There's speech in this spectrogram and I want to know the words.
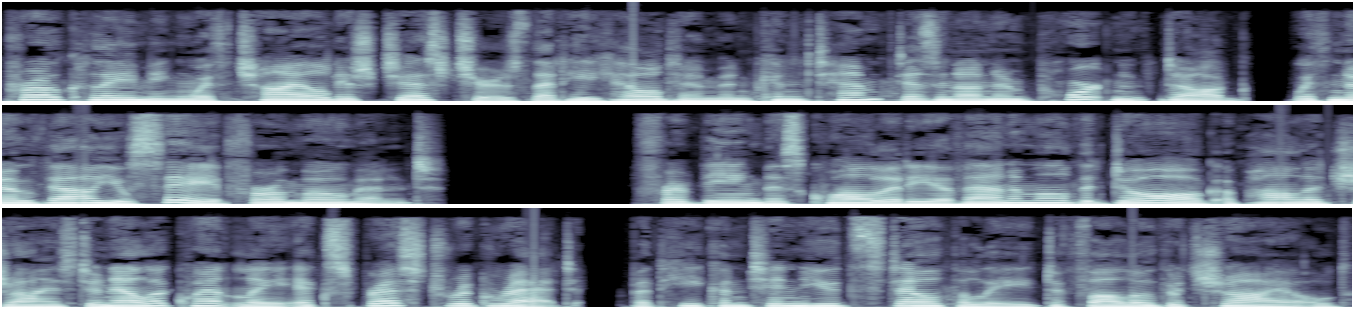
proclaiming with childish gestures that he held him in contempt as an unimportant dog, with no value save for a moment. For being this quality of animal the dog apologized and eloquently expressed regret but he continued stealthily to follow the child.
